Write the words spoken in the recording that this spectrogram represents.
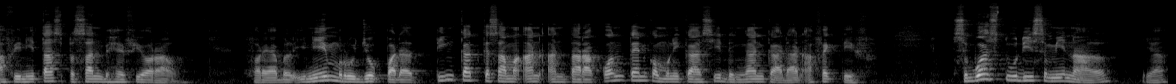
afinitas pesan behavioral. Variabel ini merujuk pada tingkat kesamaan antara konten komunikasi dengan keadaan afektif. Sebuah studi seminal ya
